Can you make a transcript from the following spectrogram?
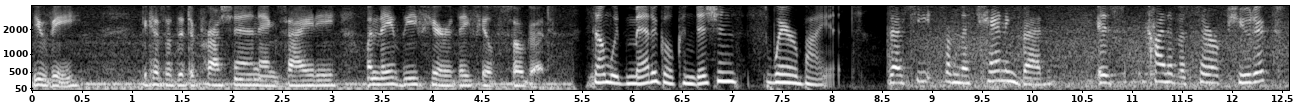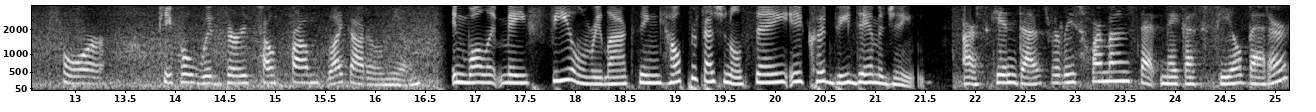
UV because of the depression, anxiety. When they leave here, they feel so good. Some with medical conditions swear by it. The heat from the tanning bed is kind of a therapeutic for people with various health problems like autoimmune. And while it may feel relaxing, health professionals say it could be damaging. Our skin does release hormones that make us feel better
